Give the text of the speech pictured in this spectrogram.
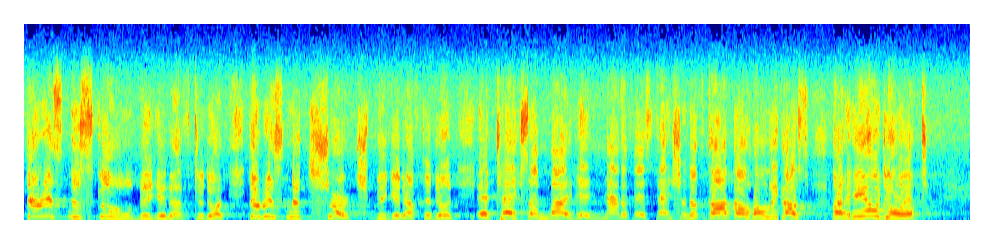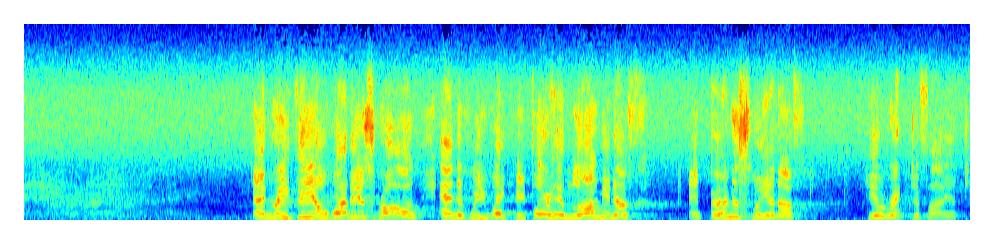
There isn't a school big enough to do it. There isn't a church big enough to do it. It takes a mighty manifestation of God the Holy Ghost, but he'll do it and reveal what is wrong. And if we wait before him long enough and earnestly enough, he'll rectify it.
